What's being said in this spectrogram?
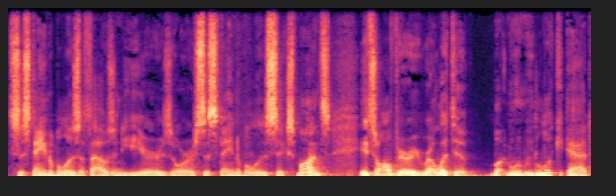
sustainable as a thousand years or sustainable as six months. It's all very relative. But when we look at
